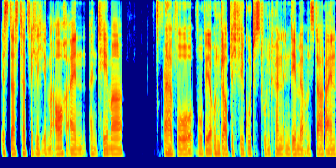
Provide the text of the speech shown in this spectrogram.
ist das tatsächlich eben auch ein, ein Thema, äh, wo, wo wir unglaublich viel Gutes tun können, indem wir uns da rein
